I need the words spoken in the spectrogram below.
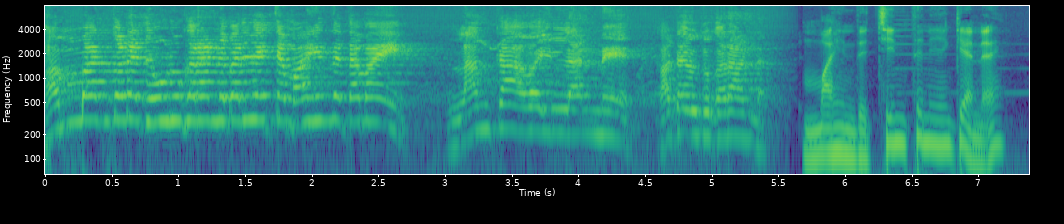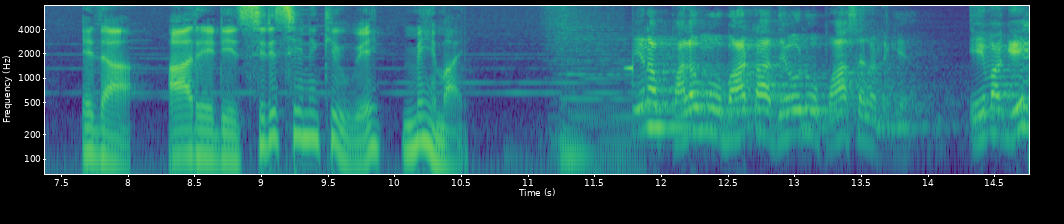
හම්බන්තොට දිනු කරන්න බැරි වෙච්ච මහින්ද තමයි ලංකාව ඉල්ලන්නේ කටයුතු කරන්න. මහින්ද චින්තනය ගැන එදා ආරේඩ සිරිසයන කිව්වේ මෙහෙමයි. එන පළමුුව බාටා දෙවනුව පාසලට කිය. ඒ වගේ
